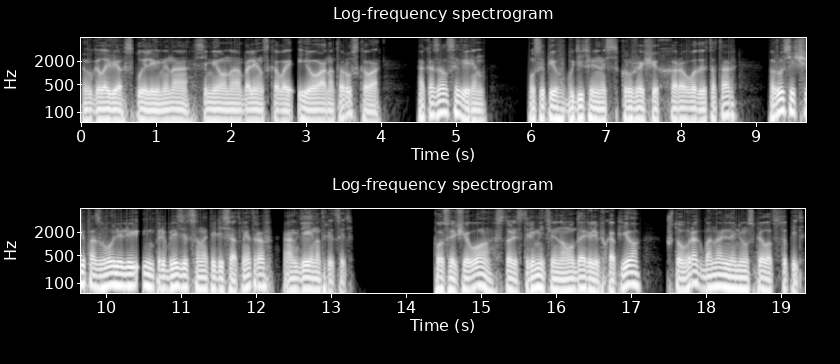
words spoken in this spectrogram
в голове всплыли имена Симеона Боленского и Иоанна Тарусского, оказался верен. Усыпив бдительность кружащих хороводы татар, русичи позволили им приблизиться на 50 метров, а где и на 30. После чего столь стремительно ударили в копье, что враг банально не успел отступить.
